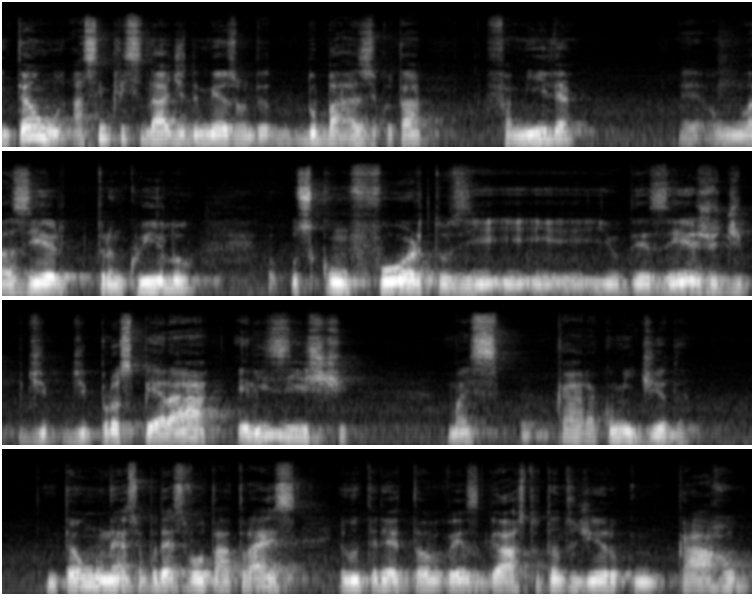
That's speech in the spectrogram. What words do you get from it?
Então, a simplicidade do mesmo, do, básico, tá? Família, é, um lazer tranquilo, os confortos e, e- e- e o desejo de, de, de prosperar, ele existe, mas, cara, com medida. Então, né, se eu pudesse voltar atrás, eu não teria talvez gasto tanto dinheiro com carro,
